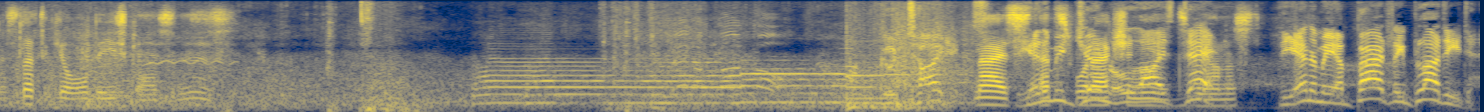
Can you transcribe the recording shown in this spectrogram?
Let's have to kill all these guys. This is... Good tidings. Nice, The enemy that's what I general actually lies needed, to be dead. honest. The enemy are badly bloodied.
